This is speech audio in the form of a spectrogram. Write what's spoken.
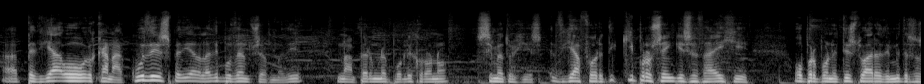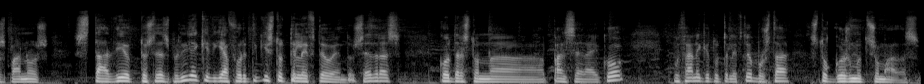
α, παιδιά, ο Κανακούδης παιδιά δηλαδή που δεν τους έχουμε δει να παίρνουν πολύ χρόνο συμμετοχής. Διαφορετική προσέγγιση θα έχει ο προπονητής του Άριο Δημήτρης Ασπανός στα δύο εκτός έδρας παιχνίδια και διαφορετική στο τελευταίο εντός έδρας κόντρα στον α, Πανσεραϊκό που θα είναι και το τελευταίο μπροστά στον κόσμο της ομάδας.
